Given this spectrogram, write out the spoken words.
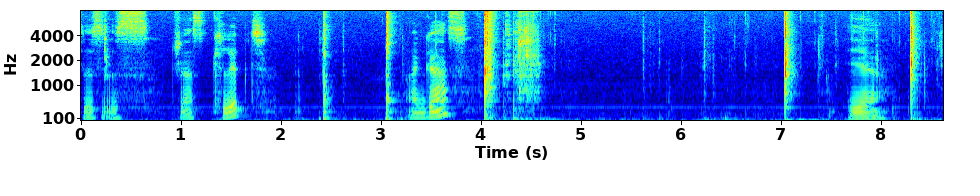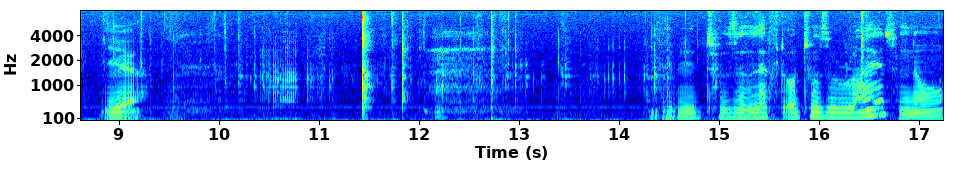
this is just clipped I guess. Yeah yeah. Maybe to the left or to the right? No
